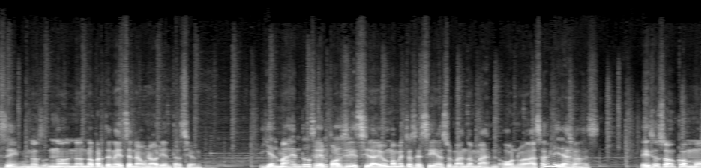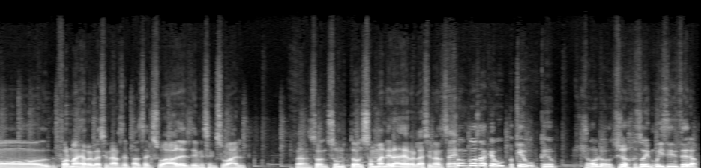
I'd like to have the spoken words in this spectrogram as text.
Sí, no, no, no, no pertenecen a una orientación. Y el más Eh, entonces. por si, si en algún momento se siguen sumando más o nuevas Ah, mira. Esos son como formas de relacionarse, el pansexual, el demisexual. Son, son, son maneras de relacionarse. Son cosas que, que, que yo, lo, yo soy muy sincero.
